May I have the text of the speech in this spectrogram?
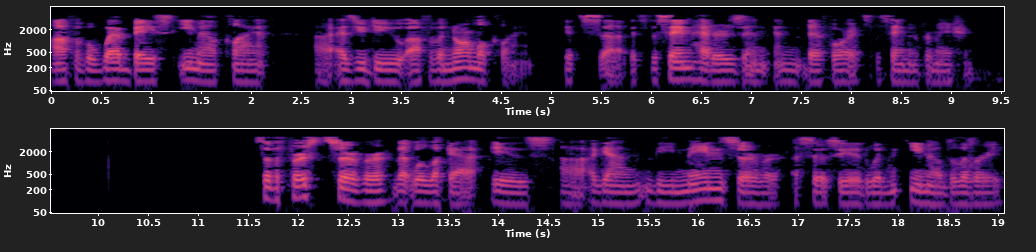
off of a web-based email client uh, as you do off of a normal client it's uh, it's the same headers and, and therefore it's the same information. So the first server that we'll look at is uh, again the main server associated with email delivery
